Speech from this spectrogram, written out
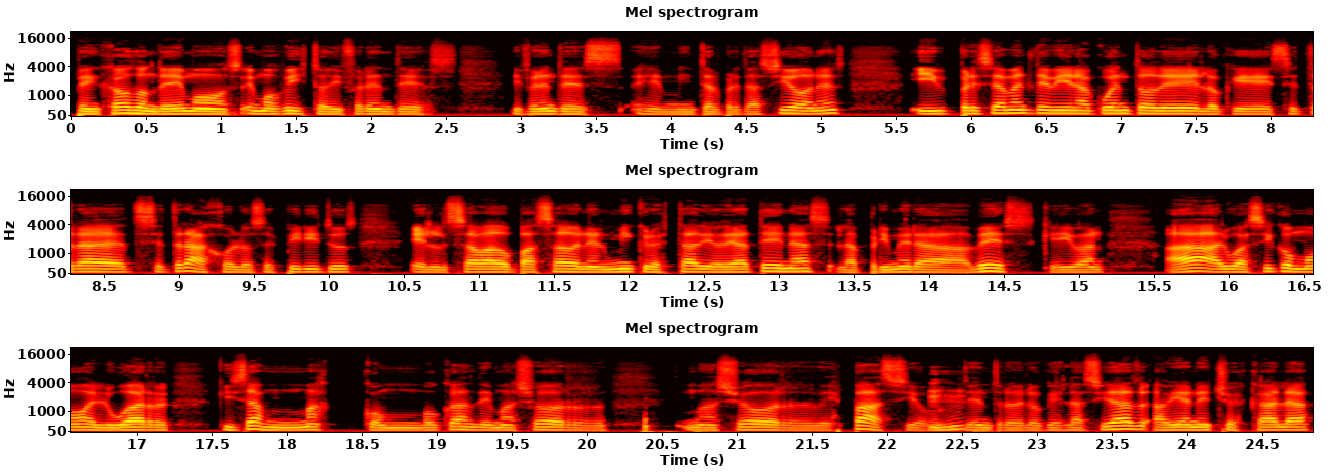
Penthouse, donde hemos, hemos visto diferentes diferentes em, interpretaciones y precisamente viene a cuento de lo que se, se trajo los espíritus el sábado pasado en el microestadio de Atenas, la primera vez que iban a algo así como el lugar quizás más convocante, mayor, mayor espacio dentro de lo que es la ciudad. Habían hecho escala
